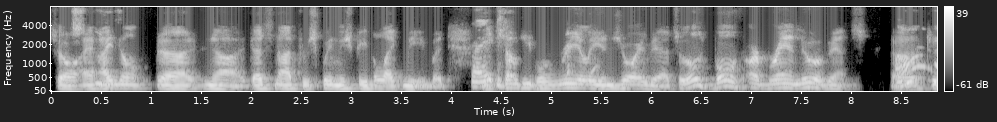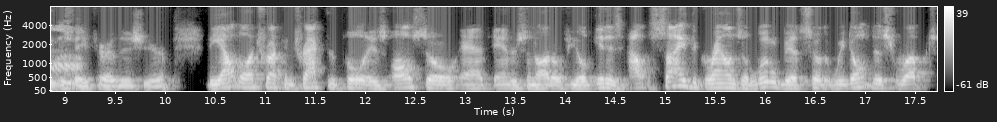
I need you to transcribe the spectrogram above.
So I, I, don't, uh, no, that's not for squeamish people like me, but, right. but, some people really enjoy that. So those both are brand new events. Uh, oh. to the ah. state fair this year. The outlaw truck and tractor pull is also at Anderson Auto Field. It is outside the grounds a little bit so that we don't disrupt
